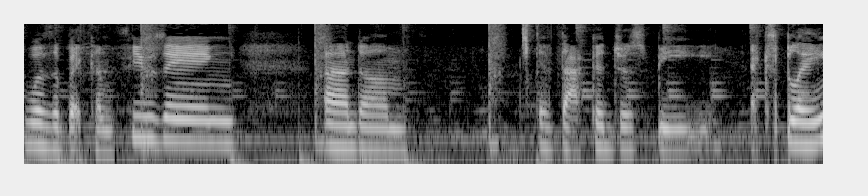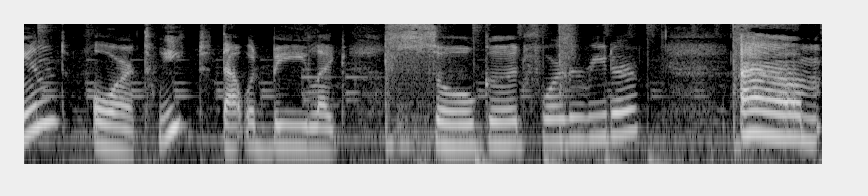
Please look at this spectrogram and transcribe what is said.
was a bit confusing, and um, if that could just be explained or tweaked, that would be like so good for the reader. Um,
